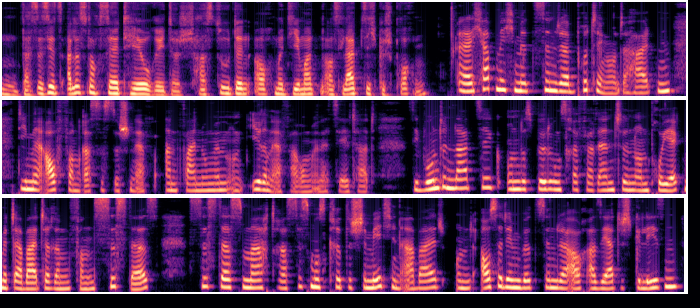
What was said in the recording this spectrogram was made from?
Hm, das ist jetzt alles noch sehr theoretisch. Hast du denn auch mit jemandem aus Leipzig gesprochen? Äh, ich habe mich mit Sinja Brütting unterhalten, die mir auch von rassistischen Erf Anfeindungen und ihren Erfahrungen erzählt hat. Sie wohnt in Leipzig und ist Bildungsreferentin und Projektmitarbeiterin von Sisters. Sisters macht rassismuskritische Mädchenarbeit und außerdem wird Sinja auch asiatisch gelesen.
